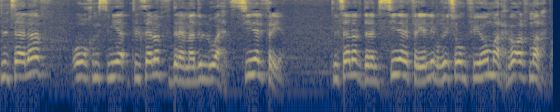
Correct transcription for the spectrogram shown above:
3500 3000 درهم. هادو الواحد. 60000 ريال 3000 درهم. 60000 ريال اللي بغيتوهم فيهم. مرحبا ألف مرحبا.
